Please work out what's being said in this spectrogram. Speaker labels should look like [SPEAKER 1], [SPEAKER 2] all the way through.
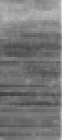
[SPEAKER 1] Yeah.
